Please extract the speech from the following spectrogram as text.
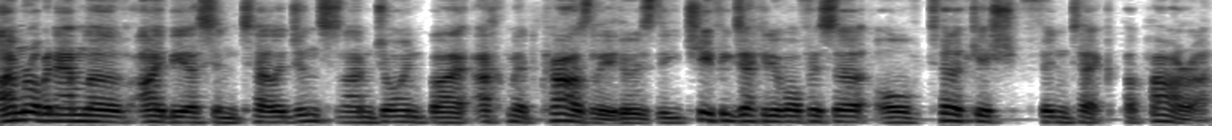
I'm Robin Amlot of IBS Intelligence, and I'm joined by Ahmed Karsli, who is the Chief Executive Officer of Turkish fintech Papara.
